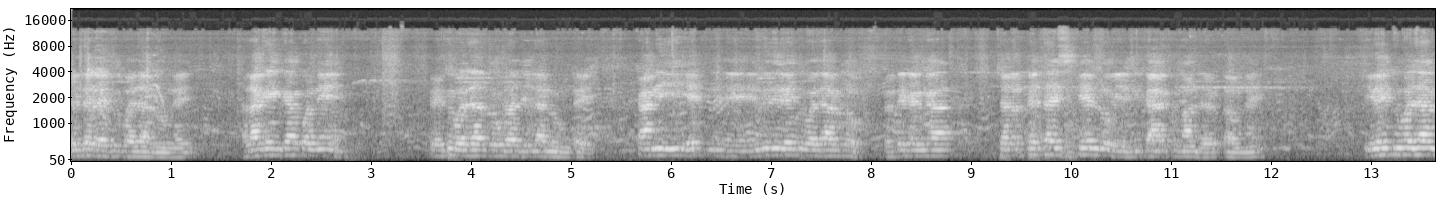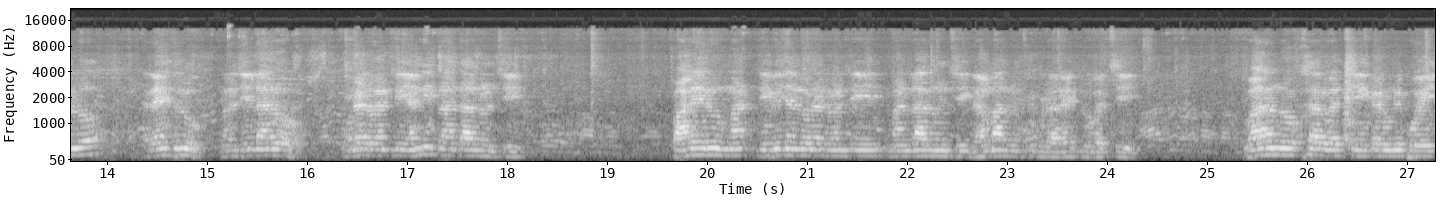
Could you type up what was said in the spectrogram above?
పెద్ద రైతు బజార్లు ఉన్నాయి. అలాగే ఇంకా కొన్ని రైతు బజార్లు కూడా జిల్లాలో ఉంటాయి. కానీ ఎనిమిది రైతు బజార్లో ప్రత్యేకంగా చాలా పెద్ద స్కేల్లో ఎన్ని కార్యక్రమాలు జరుగుతూ ఉన్నాయి. ఈ రైతు బజార్లో రైతులు మన జిల్లాలో ఉన్నటువంటి అన్ని ప్రాంతాల నుంచి పాలేరు మ- డివిజన్లో ఉన్నటువంటి మండలాల నుంచి గ్రామాల నుంచి కూడా రైతులు వచ్చి వారంలో ఒకసారి వచ్చి ఇక్కడ ఉండిపోయి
